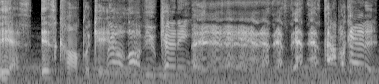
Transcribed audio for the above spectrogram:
Yes, it's complicated. We all love you, Kenny! It's, it's, it's, it's complicated.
